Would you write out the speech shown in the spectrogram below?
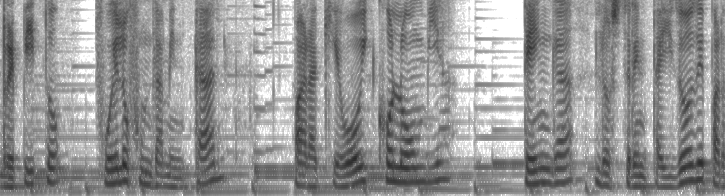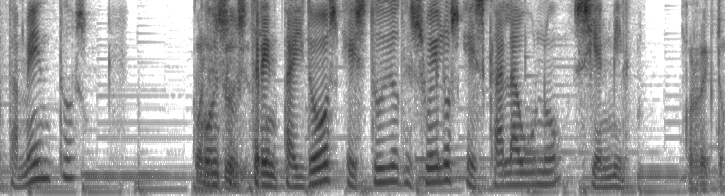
repito, fue lo fundamental para que hoy Colombia tenga los 32 departamentos con, sus estudios. 32 estudios de suelos escala 1 100.000. Correcto.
